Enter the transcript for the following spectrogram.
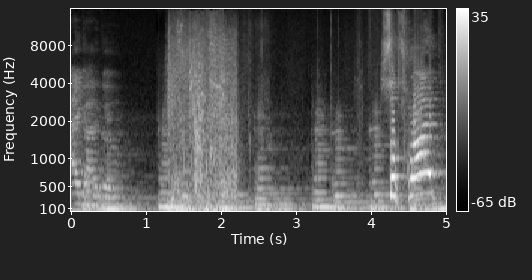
I gotta go subscribe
